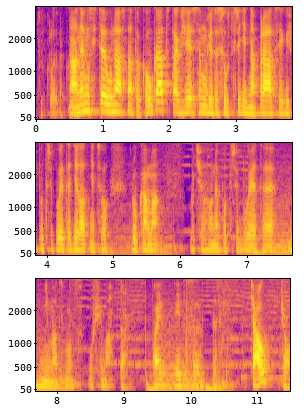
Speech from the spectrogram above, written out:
cokoliv takové. A nemusíte u nás na to koukat, takže se můžete soustředit na práci, když potřebujete dělat něco rukama, u čeho nepotřebujete vnímat moc ušima. Tak, fajn, mějte se hezky. Čau. Čau.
